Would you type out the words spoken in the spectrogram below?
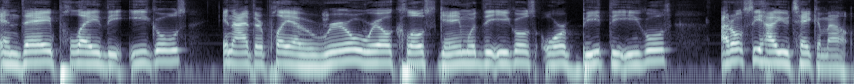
and they play the Eagles and either play a real, real close game with the Eagles or beat the Eagles, I don't see how you take them out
